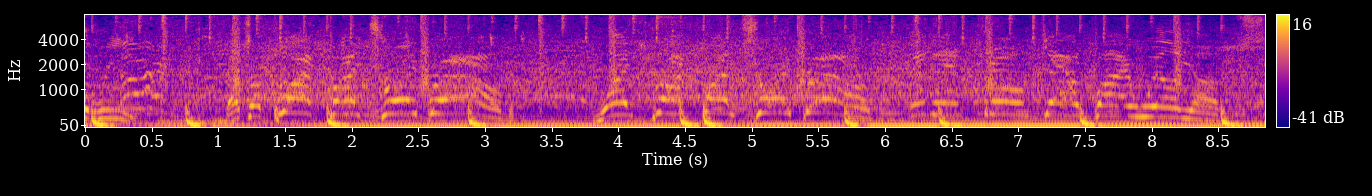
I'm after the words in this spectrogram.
three. That's a block by Troy Brown. White block by Troy Brown. And then thrown down by Williams.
